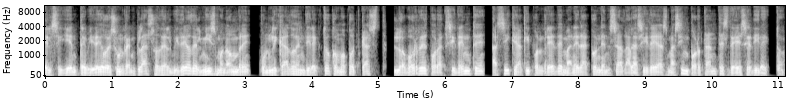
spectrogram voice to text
El siguiente video es un reemplazo del video del mismo nombre, publicado en directo como podcast, lo borré por accidente, así que aquí pondré de manera condensada las ideas más importantes de ese directo.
